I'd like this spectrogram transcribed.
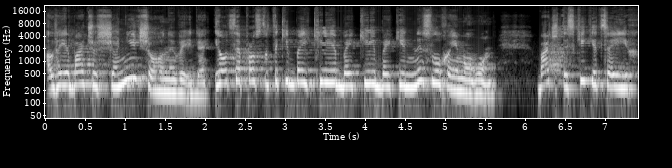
Але я бачу, що нічого не вийде. І оце просто такі байки, байки, байки. Не слухаємо ООН. Бачите, скільки це їх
